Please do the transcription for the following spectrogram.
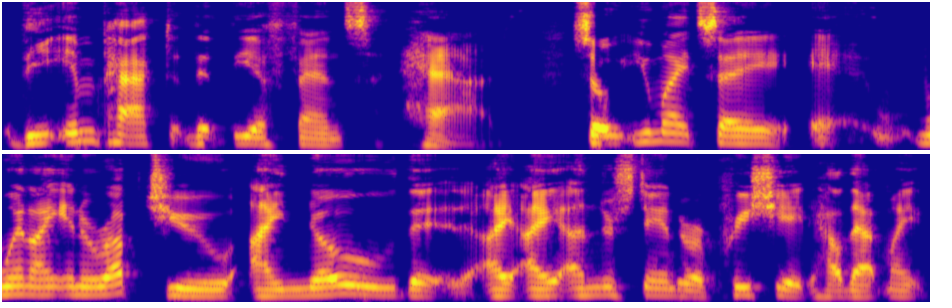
the impact that the offense had. So you might say, eh, when I interrupt you, I know that I, I, understand or appreciate how that might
